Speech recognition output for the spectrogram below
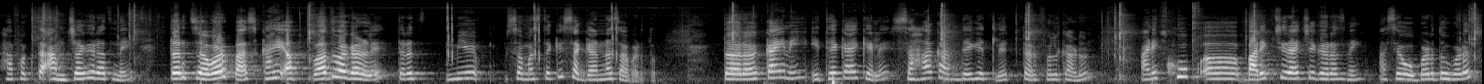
हा फक्त आमच्या घरात नाही तर जवळपास काही अपवाद वगळले तर मी समजते की सगळ्यांनाच आवडतो. तर काही नाही इथे काय केलं सहा कांदे घेतलेत टर्फल काढून आणि खूप बारीक चिरायची गरज नाही असे ओबडधोबडच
